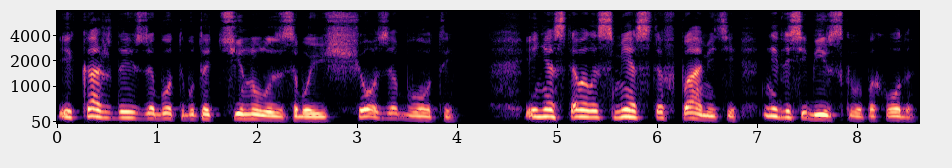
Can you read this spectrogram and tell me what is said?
и каждая из забот будто тянула за собой еще заботы, и не оставалось места в памяти ни для сибирского похода,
